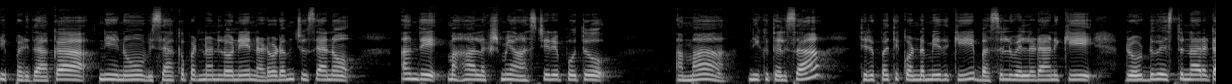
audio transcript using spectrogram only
ఇప్పటిదాకా నేను విశాఖపట్నంలోనే నడవడం చూశాను అంది మహాలక్ష్మి ఆశ్చర్యపోతూ. అమ్మా నీకు తెలుసా? తిరుపతి కొండ మీదకి బస్సులు వెళ్ళడానికి రోడ్డు వేస్తున్నారట.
